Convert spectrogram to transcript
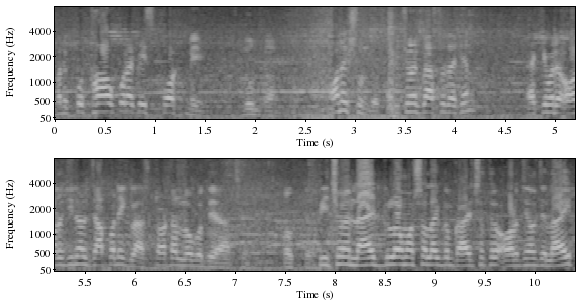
মানে কোথাও কোনো একটা স্পট নেই। দুর্দান্ত। অনেক সুন্দর। পিছনের গ্লাসটা দেখেন একেবারে অরিজিনাল জাপানি গ্লাস টোটাল লোগো দেওয়া আছে। ওকে পিছনের লাইটগুলো মশালা একদম গাড়ির সাথে অরিজিনাল যে লাইট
